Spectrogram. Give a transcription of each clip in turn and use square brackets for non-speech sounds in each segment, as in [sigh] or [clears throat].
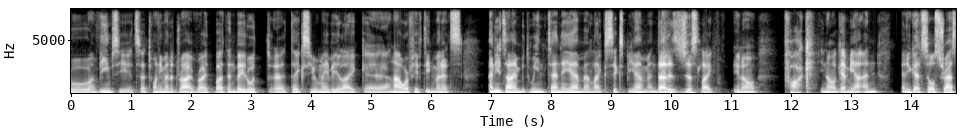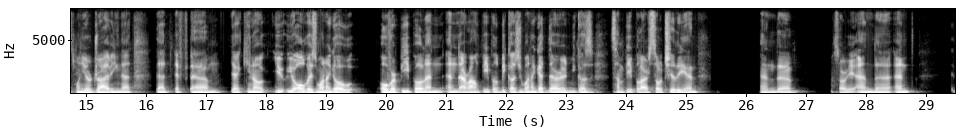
Viimsi, it's a 20 minute drive, right? But in Beirut, uh, it takes you maybe like uh, an hour, 15 minutes, anytime between 10 a.m. and like 6 p.m. And that is just like, you know, fuck, you know, get me out. And and you get so stressed when you're driving that that if um like you know you you always want to go over people and and around people because you want to get there and because some people are so chilly and and uh, sorry and uh, and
